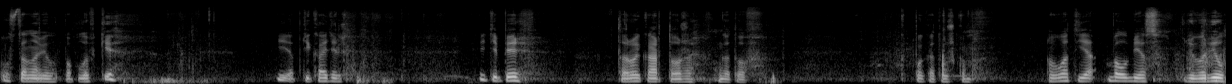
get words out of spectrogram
Установил поплавки и обтекатель. И теперь второй карт тоже готов к покатушкам. Вот я, балбес, приварил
